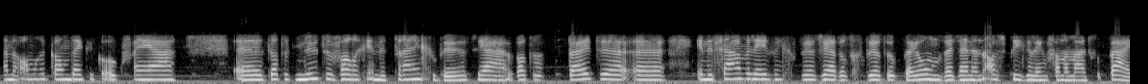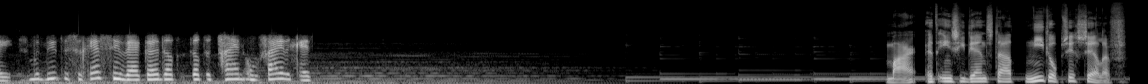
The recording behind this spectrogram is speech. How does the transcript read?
Aan de andere kant denk ik ook van ja, eh, dat het nu toevallig in de trein gebeurt. Ja, wat er buiten eh, in de samenleving gebeurt, ja, dat gebeurt ook bij ons. Wij zijn een afspiegeling van de maatschappij. Dus het moet niet de suggestie wekken dat, dat de trein onveilig is. Maar het incident staat niet op zichzelf.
